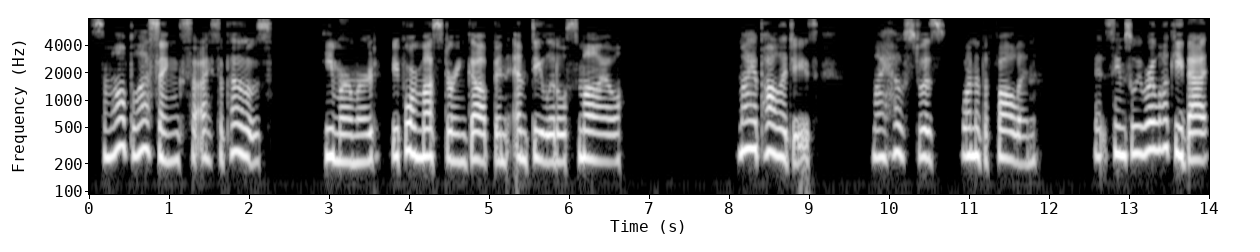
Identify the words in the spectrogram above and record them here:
Small blessings, I suppose, he murmured before mustering up an empty little smile. My apologies. My host was one of the fallen. It seems we were lucky that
